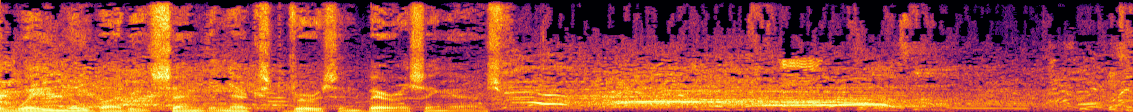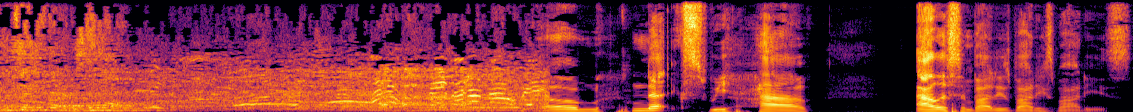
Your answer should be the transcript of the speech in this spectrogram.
The way nobody sang the next verse embarrassing as. Um, next we have Alice in Bodies, Bodies, Bodies.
